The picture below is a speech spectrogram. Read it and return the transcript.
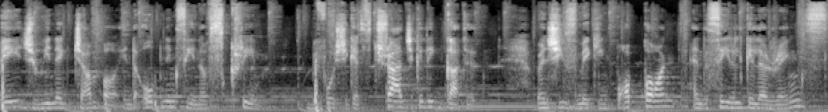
beige v-neck jumper in the opening scene of Scream before she gets tragically gutted when she's making popcorn and the serial killer rings?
